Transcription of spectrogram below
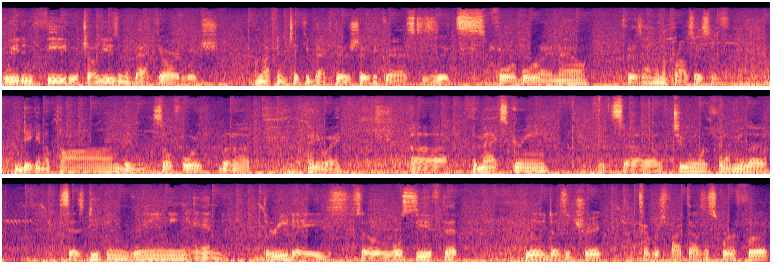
Weed and Feed, which I'll use in the backyard, which I'm not going to take you back there to show you the grass because it's horrible right now because I'm in the process of digging a pond and so forth. But uh, anyway, uh, the Max Green, it's a two-in-one formula. It says deepen greening in three days. So we'll see if that really does the trick. It covers 5,000 square foot,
